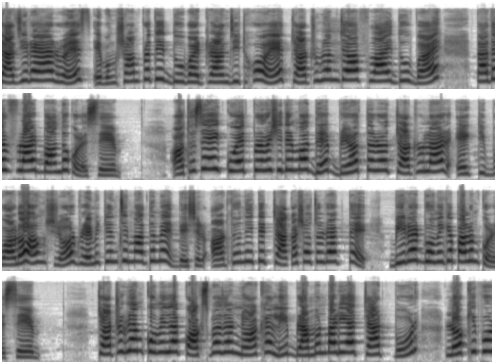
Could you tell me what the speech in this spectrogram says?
জাজিরা এয়ারওয়েজ এবং সম্প্রতি দুবাই ট্রানজিট হয়ে চট্টগ্রাম যাওয়া ফ্লাই দুবাই তাদের ফ্লাইট বন্ধ করেছে। অথচ এই কুয়েত প্রবাসীদের মধ্যে বৃহত্তর চট্টলার একটি বড় অংশ রেমিটেন্সের মাধ্যমে দেশের অর্থনীতির চাকা সচল রাখতে বিরাট ভূমিকা পালন করেছে। চট্টগ্রাম, কুমিল্লা, কক্সবাজার, নোয়াখালী, ব্রাহ্মণবাড়িয়া, চাঁদপুর, লক্ষ্মীপুর,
